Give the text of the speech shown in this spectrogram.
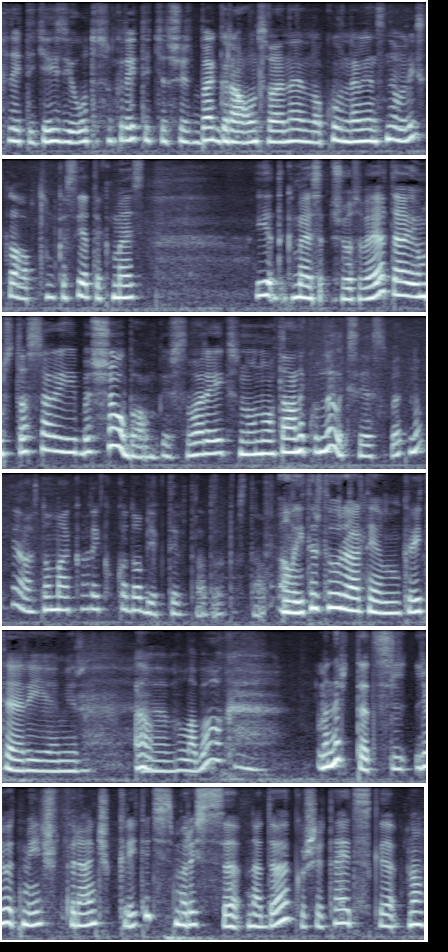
kritiķa izjūtas un kritiķa šis backgrounds, ne, no kur neviens nevar izkāpt un kas ietekmēs. Mēs ietekmēs šos vērtējumus, tas arī bez šaubām ir svarīgs. Nu, no tā nekur neliksies. Bet, nu, jā, es domāju, ka arī kaut kāda objektivitāte var pastāvēt. Literatūrā ar tiem kritērijiem ir oh. uh, labāk. Man ir tāds ļoti mīļš franču kritiķis, Maris Nade, kurš ir teicis, ka nu,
